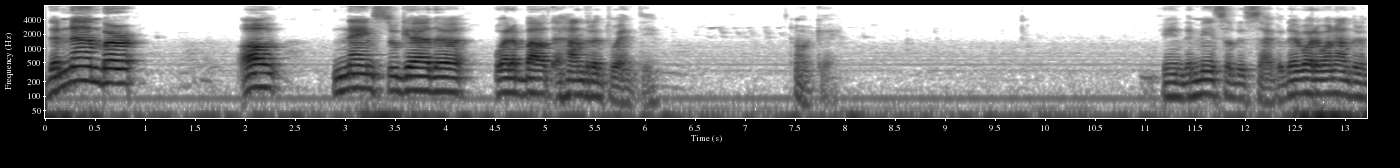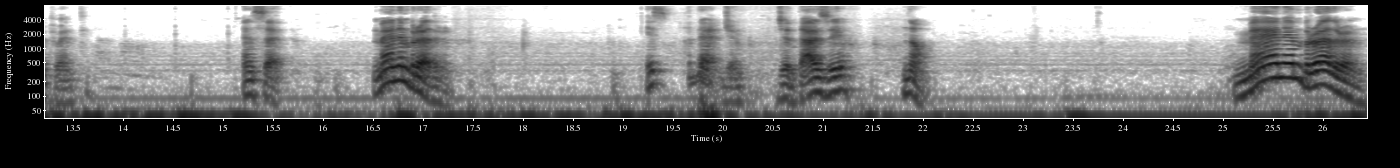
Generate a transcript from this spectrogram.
The number of names together were about 120. Okay. In the midst of the disciples, there were 120. And said, Men and brethren, is there Gentiles here? No. Men and brethren,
